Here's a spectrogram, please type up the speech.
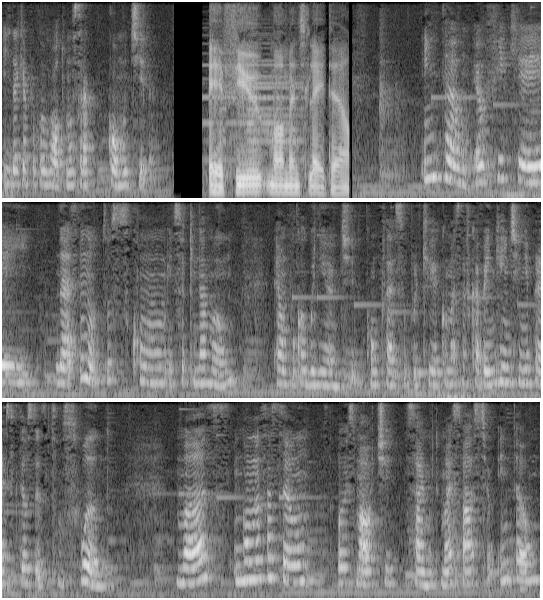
e daqui a pouco eu volto mostrar como tira. A few moments later. Então, eu fiquei 10 minutos com isso aqui na mão. É um pouco agoniante, confesso, porque começa a ficar bem quentinho e parece que teus dedos estão suando. Mas, em compensação, o esmalte sai muito mais fácil, então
